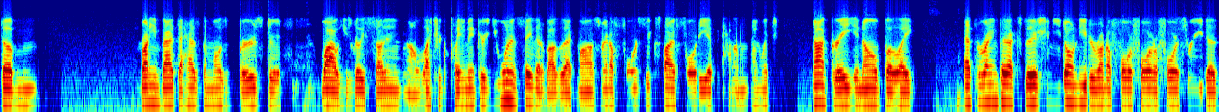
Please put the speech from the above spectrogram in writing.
the running back that has the most burst or wow, he's really sudden an electric playmaker. You wouldn't say that about Zach Moss. Ran a four six five forty at the combine, which not great, you know, but like at the running back position, you don't need to run a four four or four three to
